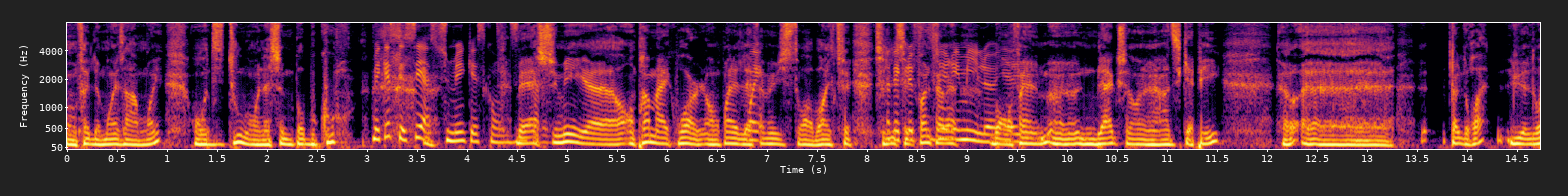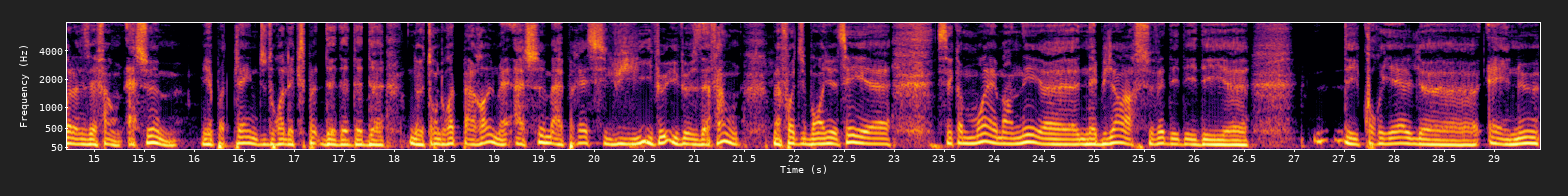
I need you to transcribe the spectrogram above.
on fait de moins en moins. On dit tout, mais on n'assume pas beaucoup. Mais qu'est-ce que c'est assumer? Qu'est-ce qu'on dit? Ben, assumer, euh, on prend Mike Ward, on prend la Oui. fameuse histoire. Bon, il te fait, c'est, Avec le fun de petit faire, Jérémy, là, bon, a- on fait un- un- une blague sur un handicapé. Euh, euh, t'as le droit, lui a le droit de se défendre. Assume. Il n'y a pas de plainte du droit de, de, de, de, de ton droit de parole, mais assume après si lui, il veut, il veut se défendre. Ma foi du bon Dieu, tu sais, euh, c'est comme moi, à un moment donné, euh, Nabila recevait des, des, des, euh, des courriels euh, haineux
